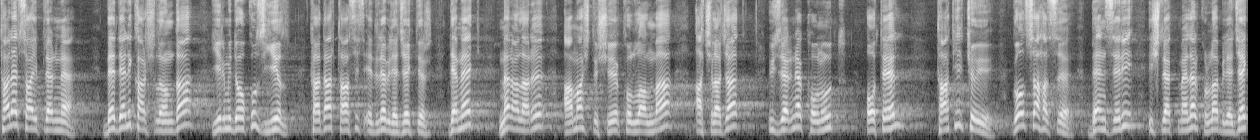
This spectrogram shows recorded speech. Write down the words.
talep sahiplerine bedeli karşılığında 29 yıl kadar tahsis edilebilecektir. Demek meraları amaç dışı kullanma açılacak, üzerine konut, otel, tatil köyü, golf sahası benzeri işletmeler kurulabilecek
